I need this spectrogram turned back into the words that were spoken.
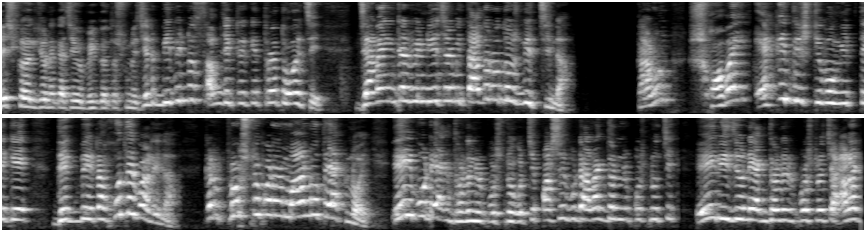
বেশ কয়েকজনের কাছে অভিজ্ঞতা শুনেছি। এটা বিভিন্ন সাবজেক্টের ক্ষেত্রে তো হয়েছে। যারা ইন্টারভিউ নিয়েছে, আমি তাদেরও দোষ দিচ্ছি না। কারণ সবাই একই দৃষ্টিভঙ্গির থেকে দেখবে, এটা হতে পারে না। কারণ প্রশ্ন করার মানও তো এক নয়। এই বোর্ডে এক ধরনের প্রশ্ন করছে, পাশের বোর্ডে আরেক ধরনের প্রশ্ন হচ্ছে, এই রিজনে এক ধরনের প্রশ্ন হচ্ছে, আরেক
